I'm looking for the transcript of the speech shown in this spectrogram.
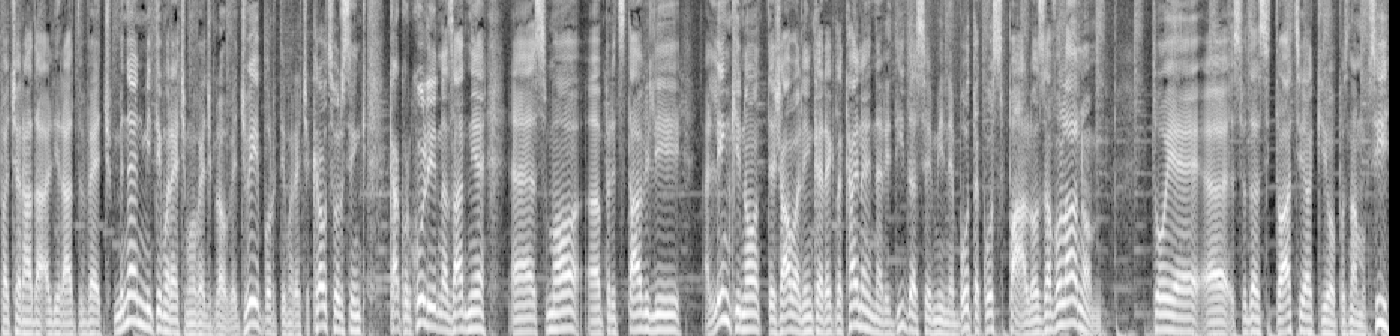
pač rada ali rad več mnen. Mi temu rečemo več glav, več ve, bor temu reče crowdsourcing. Kakorkoli, na zadnje uh, smo uh, predstavili. Alenkino težavo, Alenka je rekla, kaj naj naredi, da se mi ne bo tako spalo za volanom. To je uh, seveda situacija, ki jo poznamo vsi.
